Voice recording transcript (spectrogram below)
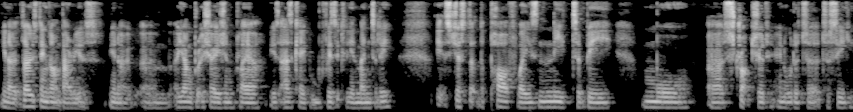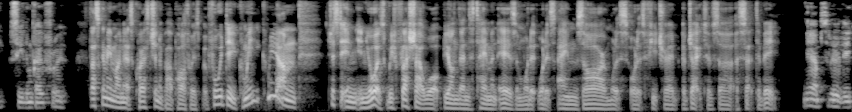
you know those things aren't barriers. You know um, a young british asian player is as capable physically and mentally. It's just that the pathways need to be more uh, structured in order to, to see see them go through. That's going to be my next question about pathways. But before we do can we can we um just in, in yours, we flesh out what Beyond Entertainment is and what it what its aims are and what its what its future objectives are, are set to be. Yeah, absolutely.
